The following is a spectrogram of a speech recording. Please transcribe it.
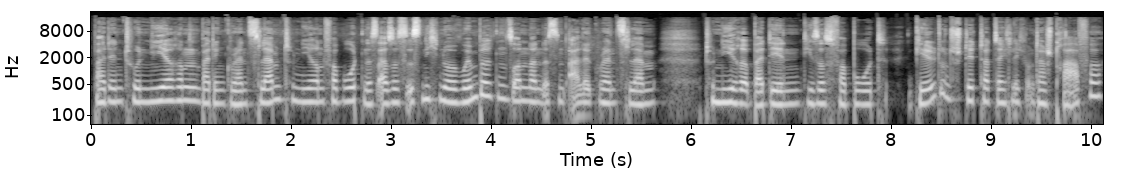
bei den Turnieren, bei den Grand Slam Turnieren verboten ist. Also es ist nicht nur Wimbledon, sondern es sind alle Grand Slam Turniere, bei denen dieses Verbot gilt und steht tatsächlich unter Strafe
